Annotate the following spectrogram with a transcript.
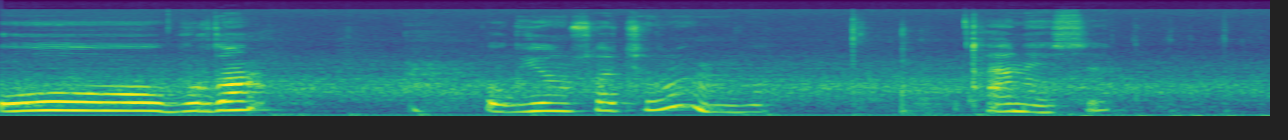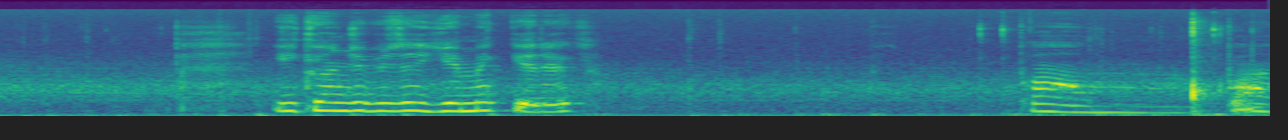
Oo buradan okyanus açılır mı bu? Her neyse. İlk önce bize yemek gerek. Pam pam.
